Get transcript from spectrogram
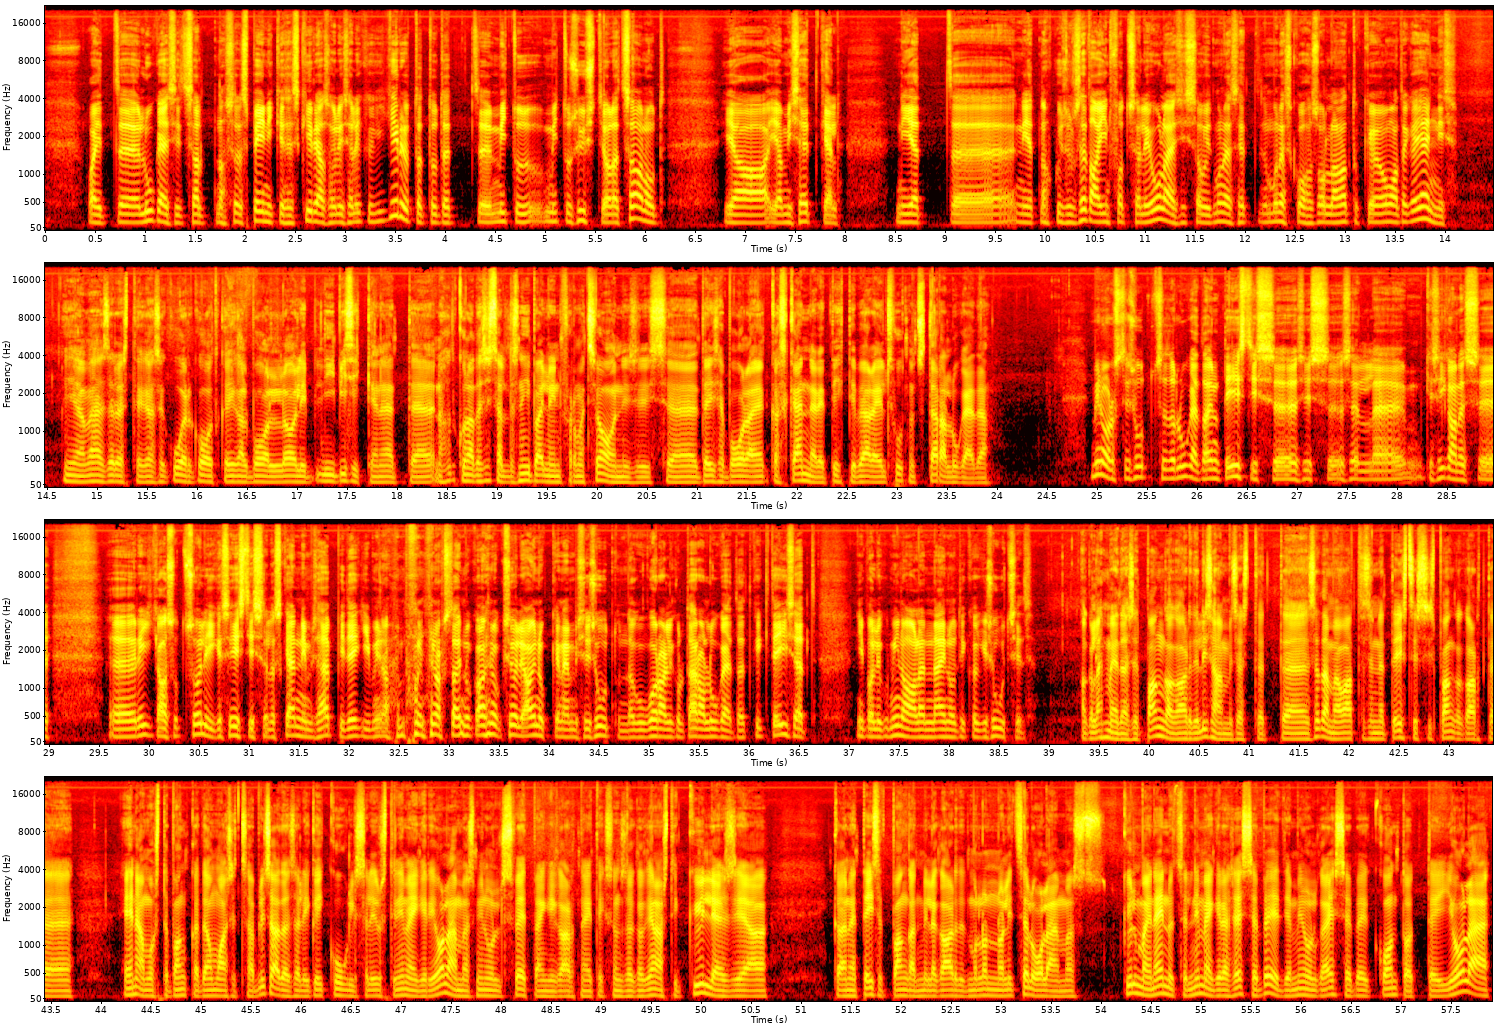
vaid äh, lugesid sealt, noh, selles peenikeses kirjas oli seal ikkagi kirjutatud, et äh, mitu, mitu süsti oled saanud ja, ja mis hetkel. nii et, nii et noh, kui sul seda infot seal ei ole, siis sa võid mõnes, mõnes kohas olla natuke omadega jännis. Ja vähe sellest, ega see QR kood ka igal pool oli nii pisikene, et noh, kuna ta sisaldas nii palju informatsiooni, siis teise poole ka skännerid tihtipeale ei suutnud seda ära lugeda minu arust ei suutnud seda lugeda ainult Eestis äh, siis äh, selle, kes iganes see äh, riigiasutus oli, kes Eestis selle skännimise äpi tegi, mina, minu arust ainuke, ainuke, see oli ainukene, mis ei suutnud nagu korralikult ära lugeda, et kõik teised, nii palju kui mina olen näinud, ikkagi suutsid. aga lähme edasi pangakaardi lisamisest, et seda ma vaatasin, et Eestis siis pangakaarte enamuste pankade omasid saab lisada, see oli kõik Google'is seal ilusti nimekiri olemas, minul Swedbanki kaart näiteks on seal ka kenasti küljes ja ka need teised pangad, mille kaardid mul on, olid seal olemas küll ma ei näinud seal nimekirjas SEB-d ja minul ka SEB kontot ei ole.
